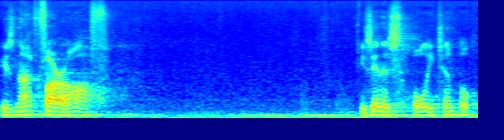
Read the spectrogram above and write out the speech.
He's not far off. He's in his holy temple.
